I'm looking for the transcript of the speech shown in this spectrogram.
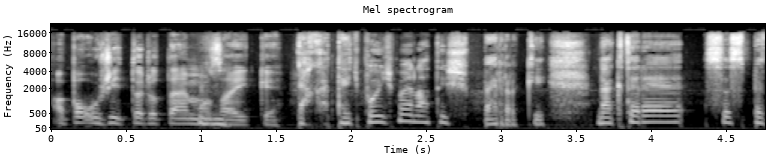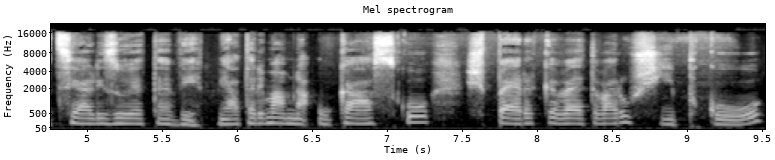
a použít to do té mozaiky. Tak a teď pojďme na ty šperky, na které se specializujete vy. Já tady mám na ukázku šperk ve tvaru šípku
